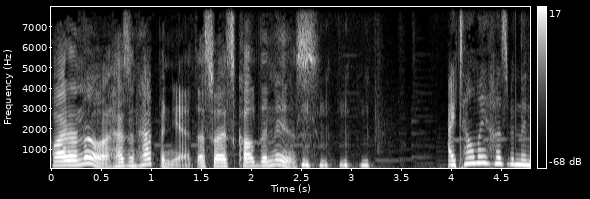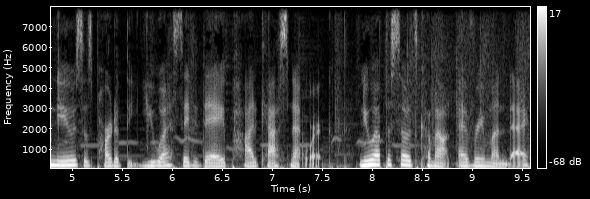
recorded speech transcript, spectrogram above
Well, I don't know. It hasn't happened yet. That's why it's called the news. I Tell My Husband the News is part of the USA Today podcast network. New episodes come out every Monday.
